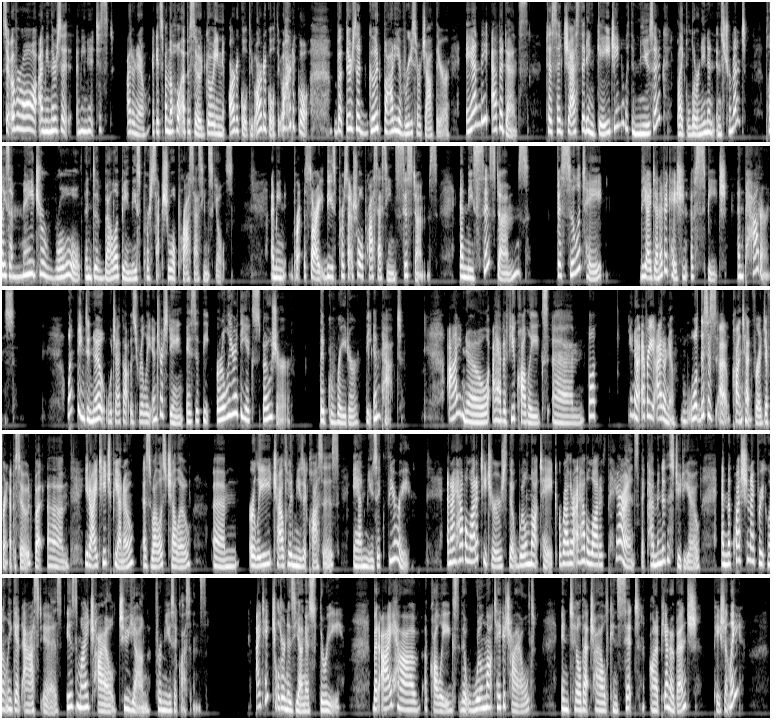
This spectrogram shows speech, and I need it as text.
So overall, I mean, there's a, I mean, it just, I don't know. I could spend the whole episode going article through article through article, but there's a good body of research out there and the evidence to suggest that engaging with music, like learning an instrument, plays a major role in developing these perceptual processing skills. I mean, sorry, these perceptual processing systems. And these systems facilitate the identification of speech and patterns. One thing to note, which I thought was really interesting, is that the earlier the exposure, the greater the impact. I know I have a few colleagues, um, well, you know, every, I don't know. Well, this is uh, content for a different episode, but, um, you know, I teach piano as well as cello, um, early childhood music classes, and music theory. And I have a lot of teachers that will not take, or rather, I have a lot of parents that come into the studio. And the question I frequently get asked is Is my child too young for music lessons? I take children as young as three, but I have colleagues that will not take a child until that child can sit on a piano bench patiently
